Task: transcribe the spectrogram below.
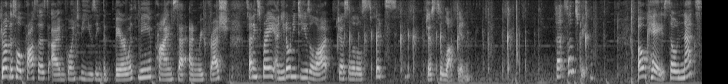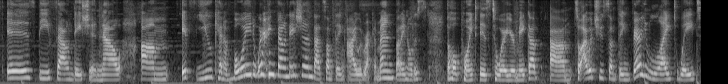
throughout this whole process I'm going to be using the Bare With Me Prime Set and Refresh setting spray. And you don't need to use a lot just a little spritz just to lock in that sunscreen Okay, so next is the foundation. Now, um, if you can avoid wearing foundation, that's something I would recommend, but I know this, the whole point is to wear your makeup. Um, so I would choose something very lightweight,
